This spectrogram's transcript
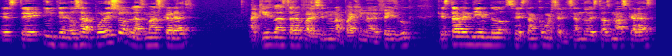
Este, o sea, por eso las máscaras, aquí va a estar apareciendo una página de Facebook que está vendiendo, se están comercializando estas máscaras.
